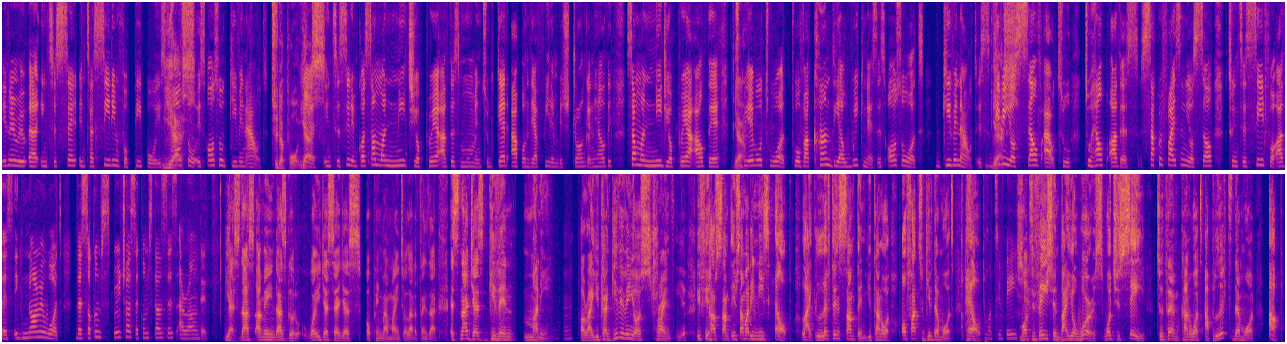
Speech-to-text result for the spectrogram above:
Even re- uh, interse- interceding for people is Yes. also is also giving out. to the poor yes, interceding because someone needs your prayer at this moment to get up on their feet and be strong and healthy. Someone need your prayer out there Yeah. to be able to what to overcome their weakness. It's also what giving out. It's giving yourself out to to help others, sacrificing yourself to intercede for others, ignoring what the circum spiritual circumstances around it. Yes, that's I mean, that's good. What you just said just opened my mind to a lot of things that it's not just giving money. Mm-hmm. all right, you can give even your strength. If you have something, if somebody needs help, like lifting something, you can offer to give them what help, Motivation. motivation by your words. What you say to them can what uplift them what up.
